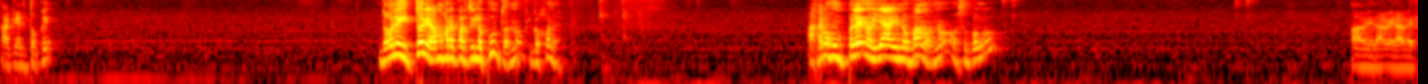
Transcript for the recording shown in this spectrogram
Aquel toque. Doble victoria, vamos a repartir los puntos, ¿no? ¿Qué cojones? Hacemos un pleno ya y nos vamos, ¿no? Supongo. A ver, a ver, a ver.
